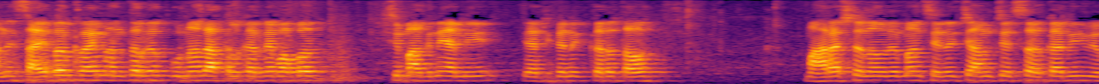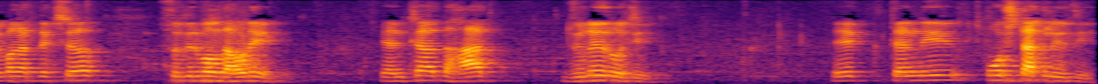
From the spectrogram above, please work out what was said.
आणि सायबर क्राईम अंतर्गत गुन्हा दाखल करण्याबाबतची मागणी आम्ही या ठिकाणी करत आहोत. महाराष्ट्र नवनिर्माण सेनेचे आमचे सहकारी विभागाध्यक्ष सुधीरभाऊ धावडे यांच्या दहा जुलै रोजी एक त्यांनी पोस्ट टाकली होती.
